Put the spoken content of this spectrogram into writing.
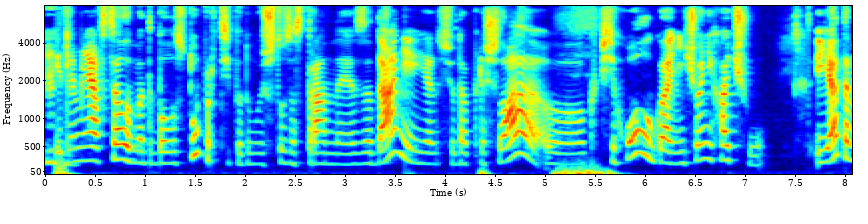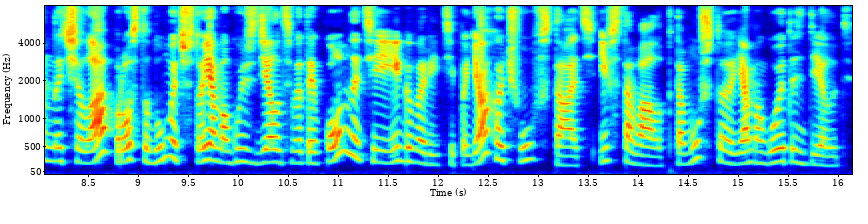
Mm-hmm. И для меня в целом это было ступор, типа, думаю, что за странное задание, я сюда пришла э, к психологу, а ничего не хочу. И я там начала просто думать, что я могу сделать в этой комнате и говорить, типа, я хочу встать. И вставала, потому что я могу это сделать.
